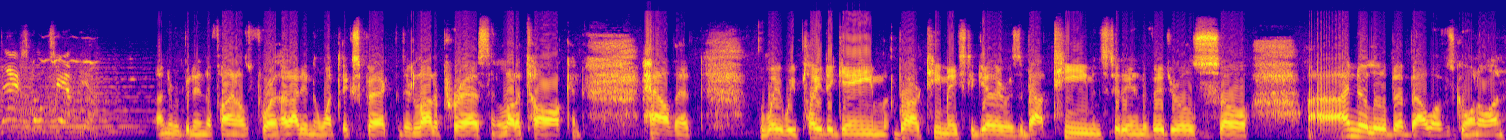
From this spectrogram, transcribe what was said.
national champion. I've never been in the finals before. I didn't know what to expect, but there's a lot of press and a lot of talk, and how that the way we played the game brought our teammates together was about team instead of individuals. So I knew a little bit about what was going on.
